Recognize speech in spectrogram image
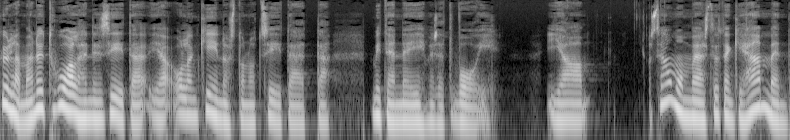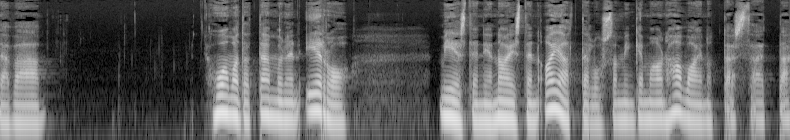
kyllä mä nyt huolehdin siitä ja olen kiinnostunut siitä, että miten ne ihmiset voi. Ja se on mun mielestä jotenkin hämmentävää huomata tämmöinen ero miesten ja naisten ajattelussa, minkä mä oon havainnut tässä, että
